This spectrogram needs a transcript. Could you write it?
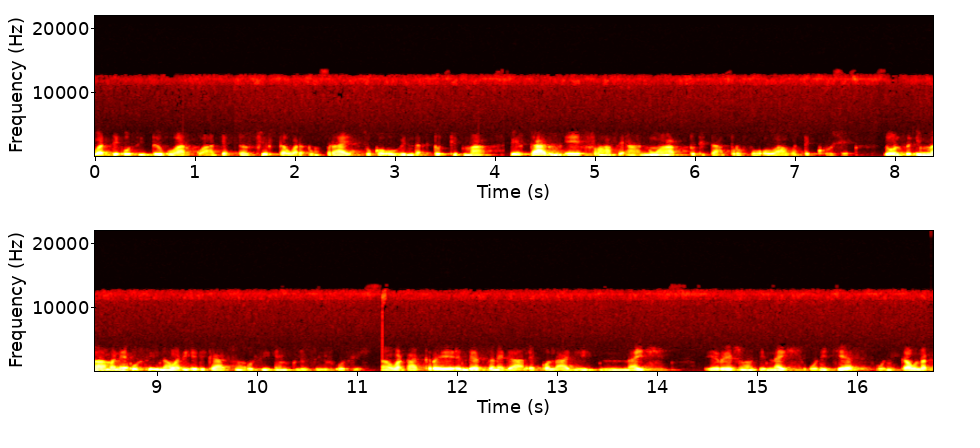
wadde aussi devoir ko an ƴetta firta waɗa ɗum braille suka o winda tottitma. Firta ɗum e français en noir tottita profo o wawa décroché ɗon so immama ne aussi na waɗi éducation aussi inclusive aussi. Waɗa créé e nder sénégal école aji nayyi e région ji nayyi. Woni thiés woni kaolack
